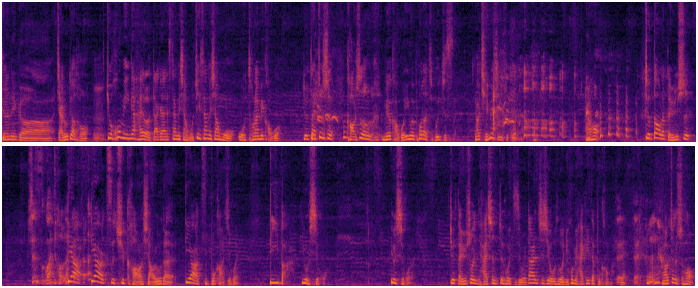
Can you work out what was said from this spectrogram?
跟那个假如掉头，嗯。就后面应该还有大概三个项目，这三个项目我从来没考过，就在正式考试的时候没有考过，因为坡道起步一直死，然后前面是一直过的，然后就到了等于是生死关头了。第二第二次去考小路的第二次补考机会，第一把又熄火，又熄火了，就等于说你还剩最后一次机会。当然其实也无所谓，你后面还可以再补考嘛。对吧对，然后这个时候，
